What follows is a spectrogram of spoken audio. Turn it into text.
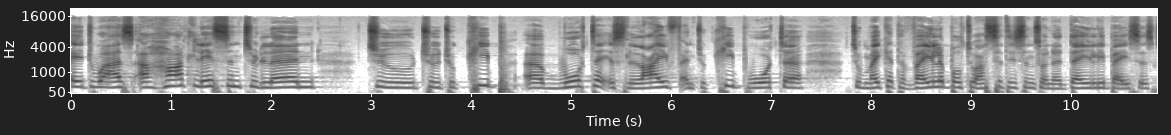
It was a hard lesson to learn to, to, to keep uh, water is life and to keep water, to make it available to our citizens on a daily basis.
